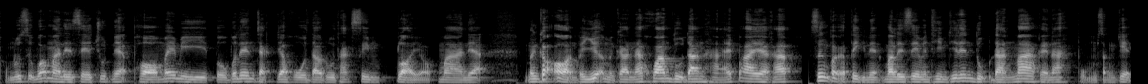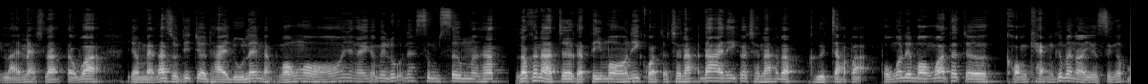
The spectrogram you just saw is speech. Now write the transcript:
ผมรู้สึกว่ามาเลเซียชุดเนี้ยพอไม่มีตัวผู้เล่นจากยาโฮดารูทักซิมปล่อยออกมาเนี่ย มันก็อ่อนไปเยอะเหมือนกันนะ ความดุดันหายไปอะครับ ซึ่งปกติเนี่ยมาเลเซียเป็นทีมที่เล่นดุดันมากเลยนะ ผมสังเกตหลายแมตช์แล้ว แต่ว่าอย่างแมตช์ล่าสุดที่เจอไทยดูเล่นแบบงอๆยังไงก็ไม่รู้นะซึมๆนะครับ แล้วขนาดเจอกับตีมอร์นี่กว่าจะชนะได้นี่ก็ชนะแบบคือจับอะผมก็เลยมองว่าถ้าเจอของแข็งขึ้นมาหน่อยอย่างสิงคโป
